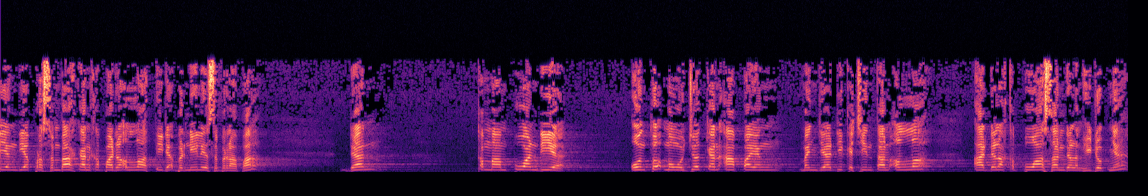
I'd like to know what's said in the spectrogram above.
yang dia persembahkan kepada Allah tidak bernilai seberapa. Dan kemampuan dia untuk mewujudkan apa yang menjadi kecintaan Allah adalah kepuasan dalam hidupnya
